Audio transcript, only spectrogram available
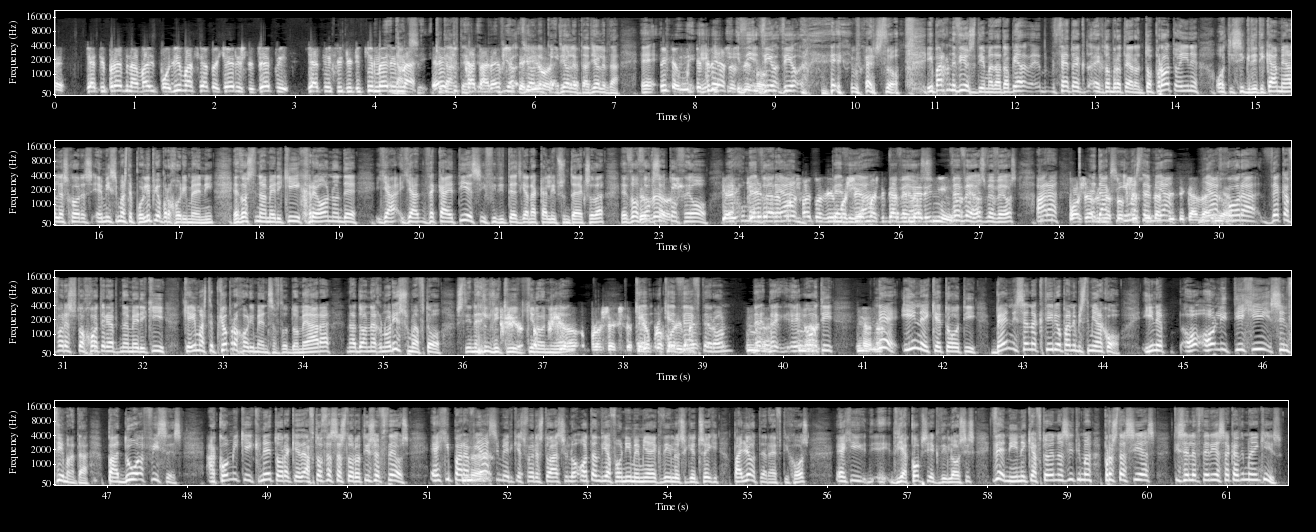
γιατί πρέπει να βάλει πολύ βαθιά το χέρι στην τσέπη γιατί η φοιτητική μέρη να έχει καταρρεύσει δύο, δύο, λεπτά, δύο λεπτά, δύο λεπτά. Ε, Πείτε μου, και τρία σας δύο, δύο, Ευχαριστώ. Υπάρχουν δύο ζητήματα τα οποία θέτω εκ, εκ των προτέρων. Το πρώτο είναι ότι συγκριτικά με άλλες χώρες εμείς είμαστε πολύ πιο προχωρημένοι. Εδώ στην Αμερική χρεώνονται για, για δεκαετίες οι φοιτητές για να καλύψουν τα έξοδα. Εδώ, Βεβαίως. δόξα τω Θεώ, και, έχουμε και δωρεάν το δημοσίευμα στην καθημερινή. Βεβαίως, βεβαίως. Άρα, Πόσο έχουν εντάξει, είμαστε αυξηθεί τα μια, φοιτητικά μια δάνεια. Χώρα δέκα φορές φτωχότερη από την Αμερική και είμαστε πιο προχωρημένοι σε αυτόν τον τομέα. Άρα, να το αναγνωρίσουμε αυτό στην ελληνική κοινωνία. Πιο, προσέξτε, Και, πιο και προχωρημένο. δεύτερον, Ναι, ναι, ναι, ε, ναι, ότι ναι, ναι, ναι. είναι και το ότι μπαίνεις σε ένα κτίριο πανεπιστημιακό. Είναι ό- όλη η τύχη συνθήματα. Παντού αφήσεις. Ακόμη και η ΚΝΕ τώρα, και αυτό θα σας το ρωτήσω ευθέως, έχει παραβιάσει Ναι. μερικές φορές το άσυλο όταν διαφωνεί με μια εκδήλωση και τους έχει παλιότερα ευτυχώς, έχει ε, διακόψει εκδηλώσεις. Δεν είναι και αυτό ένα ζήτημα προστασίας της ελευθερίας ακαδημαϊκής.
